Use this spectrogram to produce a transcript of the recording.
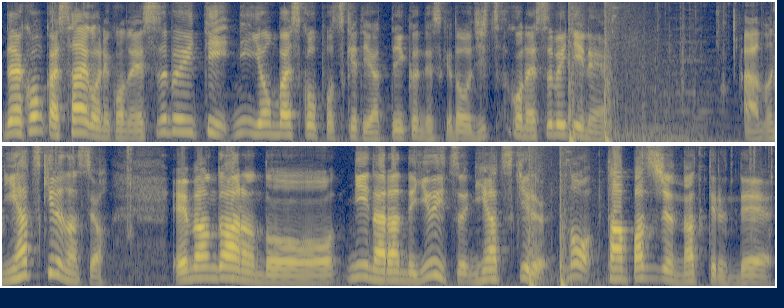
で、今回最後にこの SVT に4倍スコープをつけてやっていくんですけど、実はこの SVT ね、あの、2発キルなんですよ。エマンガーランドに並んで唯一2発キルの単発銃になってるんで、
